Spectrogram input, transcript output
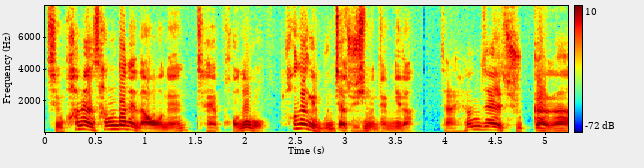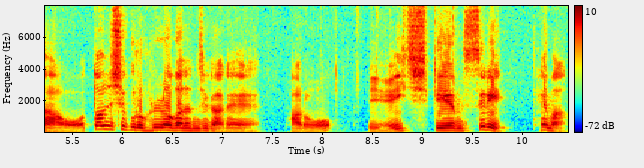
지금 화면 상단에 나오는 제 번호로 편하게 문자 주시면 됩니다. 자, 현재 주가가 어떤 식으로 흘러가는지 간에 바로 이 HBM3 테마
